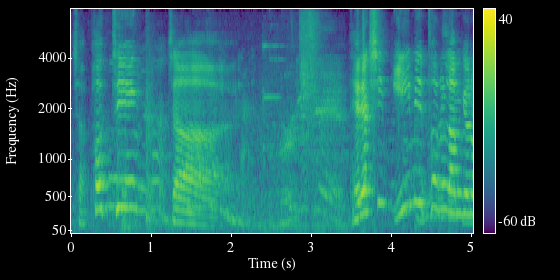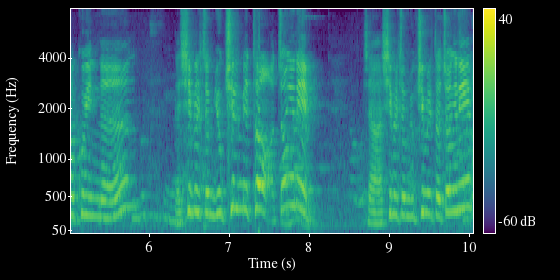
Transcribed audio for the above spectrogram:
자, 퍼팅. 자, 대략 12m를 남겨놓고 있는 네, 11.67m 정희님. 자, 11.67m 정희님.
